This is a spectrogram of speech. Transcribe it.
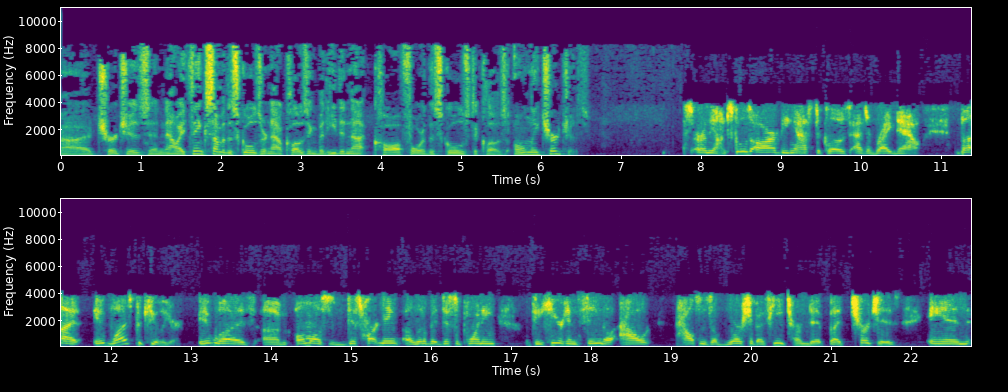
uh, churches. And now I think some of the schools are now closing, but he did not call for the schools to close, only churches. Early on, schools are being asked to close as of right now, but it was peculiar. It was um, almost disheartening, a little bit disappointing to hear him single out houses of worship, as he termed it, but churches. And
